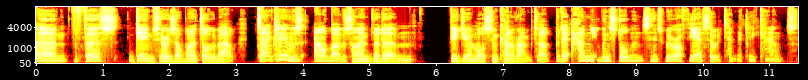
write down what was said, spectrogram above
um, the first game series I want to talk about, technically it was out by the time that um, VGM Awesome kind of ramped up, but it had a new installment since we were off the air, so it technically counts.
